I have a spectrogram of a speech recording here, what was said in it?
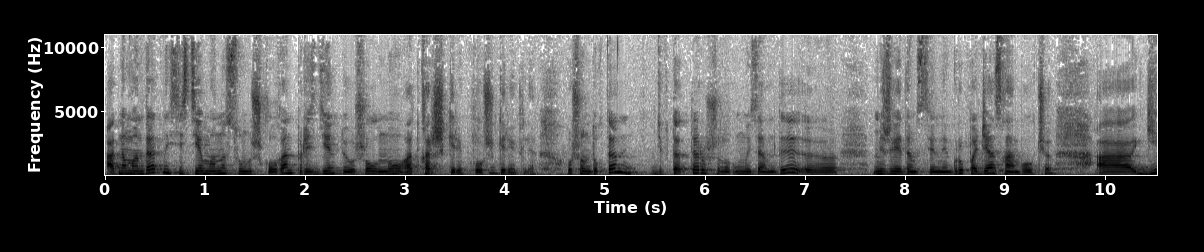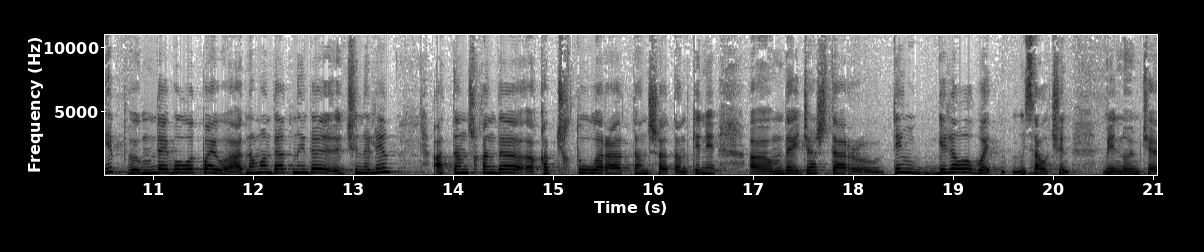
одномандатный системаны сунуш кылган президент ошол ну аткарыш керек болуш керек эле. Ошондуктан депутаттар ушул мыйзамды э, межведомственный группа жазган болчу. Кеп мындай болуп атпайбы? Одномандатныйда чын эле аттанышканда капчыктуулар аттанышат. Анткени мындай жаштар тең келе албайт. Мисалы үчүн менин оюмча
